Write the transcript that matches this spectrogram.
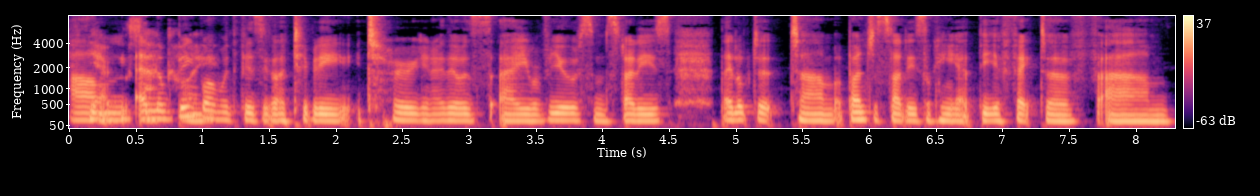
Um, yeah, exactly. And the big one with physical activity too, you know, there was a review of some studies. They looked at um, a bunch of studies looking at the effect of um,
